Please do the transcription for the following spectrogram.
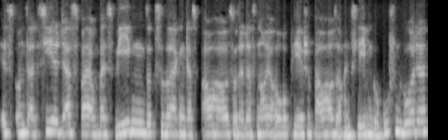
ist unser Ziel das, weswegen sozusagen das Bauhaus oder das neue europäische Bauhaus auch ins Leben gerufen wurde.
